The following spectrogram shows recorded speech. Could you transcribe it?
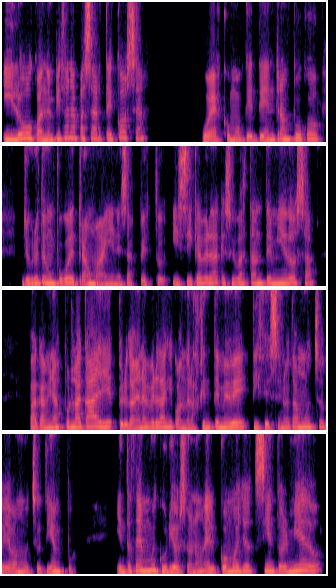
y luego cuando empiezan a pasarte cosas, pues como que te entra un poco, yo creo que tengo un poco de trauma ahí en ese aspecto. Y sí que es verdad que soy bastante miedosa para caminar por la calle, pero también es verdad que cuando la gente me ve, dice, se nota mucho que lleva mucho tiempo. Y entonces es muy curioso, ¿no? El cómo yo siento el miedo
